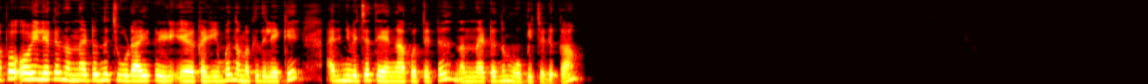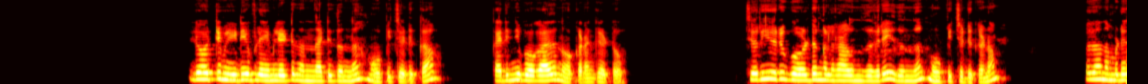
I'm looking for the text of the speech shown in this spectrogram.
അപ്പോൾ ഓയിലൊക്കെ നന്നായിട്ടൊന്ന് ചൂടായി കഴി കഴിയുമ്പോൾ നമുക്കിതിലേക്ക് അരിഞ്ഞു വെച്ച തേങ്ങാക്കൊത്തിട്ട് നന്നായിട്ടൊന്ന് മൂപ്പിച്ചെടുക്കാം. ലോ ടു മീഡിയം ഫ്ലെയിമിലിട്ട് നന്നായിട്ട് ഇതൊന്ന് മൂപ്പിച്ചെടുക്കാം. കരിഞ്ഞു പോകാതെ നോക്കണം കേട്ടോ. ചെറിയൊരു ഗോൾഡൻ കളറാകുന്നത് വരെ ഇതൊന്ന് മൂപ്പിച്ചെടുക്കണം. അപ്പോൾ നമ്മുടെ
